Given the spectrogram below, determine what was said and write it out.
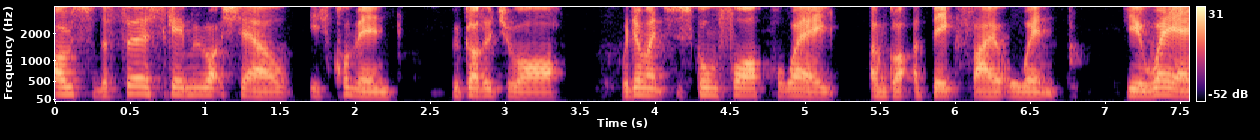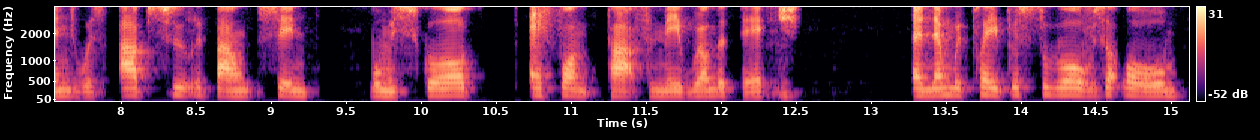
Also, the first game we he's come in, we got a draw. We then went to Scunthorpe away and got a big vital win. The away end was absolutely bouncing when we scored. F1, apart from me, we're on the pitch. And then we played Bristol Rovers at home.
